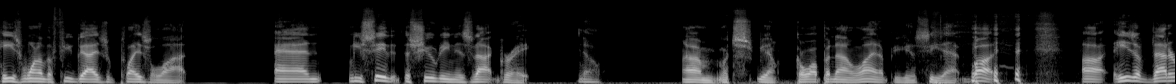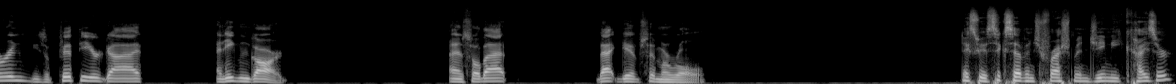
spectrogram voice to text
he's one of the few guys who plays a lot, and you see that the shooting is not great. No. um, which you know go up and down the lineup, you can see that. But uh, he's a veteran. He's a fifth year guy, and he can guard, and so that that gives him a role. Next, we have six-seven freshman Jamie Kaiser.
